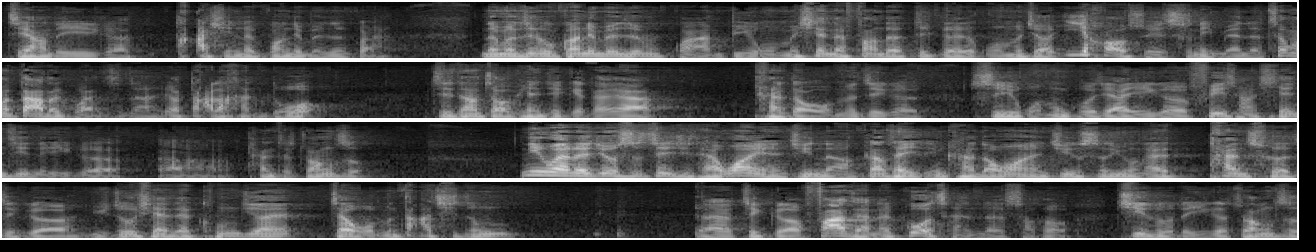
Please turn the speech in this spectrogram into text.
这样的一个大型的光电倍增管。那么这个光电倍增管比我们现在放的这个我们叫一号水池里面的这么大的管子呢，要大了很多。这张照片就给大家看到，我们这个是我们国家一个非常先进的一个啊探测装置。另外呢，就是这几台望远镜呢，刚才已经看到，望远镜是用来探测这个宇宙现在空间在我们大气中，呃，这个发展的过程的时候记录的一个装置。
